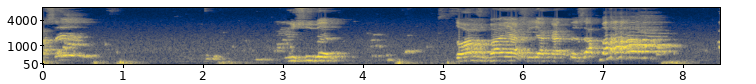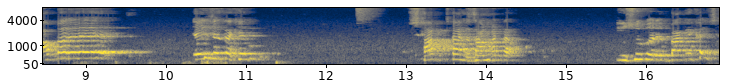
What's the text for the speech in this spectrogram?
আছে। ইউসুফের দশ ভাই আসিয়া কাটতেছে আব্বা আব্বা রে, এই যে দেখেন, সাতটা জামাটা ইউসুফের বাগে খাইছে।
